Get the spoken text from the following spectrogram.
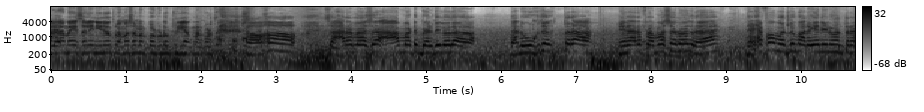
ಸಾರ ಮೈಸೂರಲ್ಲಿ ನೀನು ಪ್ರಮೋಷನ್ ಮಾಡ್ಕೊಟ್ಬಿಟ್ಟು ಫ್ರೀ ಆಗಿ ಮಾಡ್ಕೊಡ್ತಾರೆ ಆಹಾ, ಸಾರ ಮೇಸ ಆ ಮಟ್ಟ ಬೆಳ್ದಿಲ್ಲ ನಾನು ಉಗ್ದೋಗ್ತಾರ ಏನಾರು ಪ್ರಮೋಷನ್ ಹೋದ್ರೆ ನಡೆಯಪ್ಪ ಮೊದ್ಲು ಮನೆಗೆ ನೀನು ಅಂತಾರ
